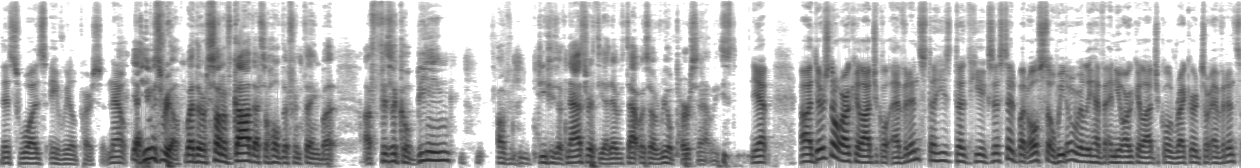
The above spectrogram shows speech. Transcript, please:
this was a real person. Now, yeah, he was real. Whether a son of God, that's a whole different thing. But a physical being of Jesus of Nazareth, yeah, that was, that was a real person at least. Yep. Uh, there's no archaeological evidence that he's that he existed, but also we don't really have any archaeological records or evidence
